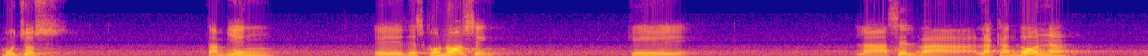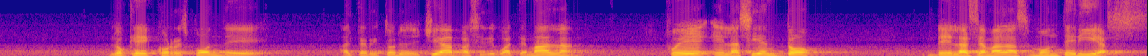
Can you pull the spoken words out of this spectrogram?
Muchos también eh, desconocen que la selva lacandona lo que corresponde al territorio de Chiapas y de Guatemala, fue el asiento de las llamadas monterías,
